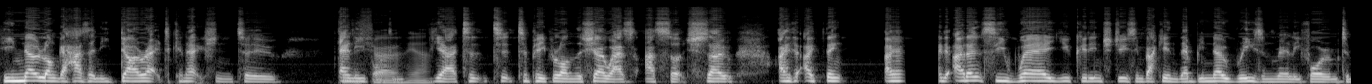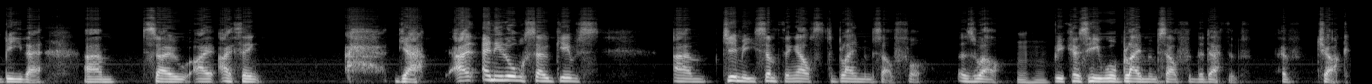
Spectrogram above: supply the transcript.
he no longer has any direct connection to, the anybody show, yeah. to, to to people on the show as as such so i i think i I don't see where you could introduce him back in. There'd be no reason really for him to be there. Um, so I, I think, yeah, and and it also gives um, Jimmy something else to blame himself for as well, hmm because he will blame himself for the death of, of Chuck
